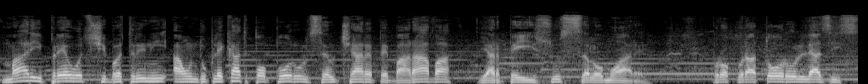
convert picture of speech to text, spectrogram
Marii preoți și bătrânii au înduplecat poporul să-l ceară pe Baraba, iar pe Iisus să-l omoare. Procuratorul le-a zis,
